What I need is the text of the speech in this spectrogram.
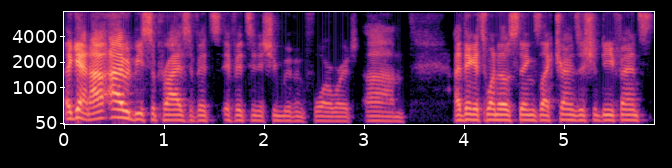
again, I, I, would be surprised if it's if it's an issue moving forward. Um, I think it's one of those things like transition defense.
